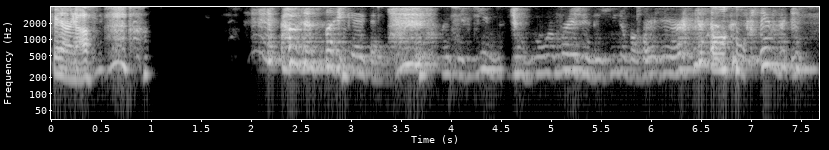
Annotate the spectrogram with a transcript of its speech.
Fair enough. I was like, okay, like you, we're raising the Unabomber here. This can't be-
